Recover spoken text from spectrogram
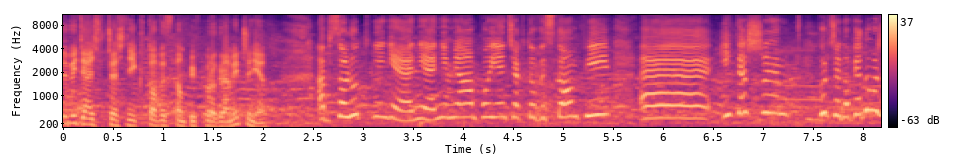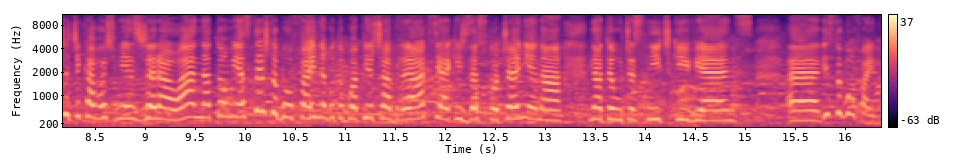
Ty wiedziałaś wcześniej, kto wystąpi w programie, czy nie? Absolutnie nie, nie, nie miałam pojęcia, kto wystąpi e, i też, kurczę, no wiadomo, że ciekawość mnie zżerała, natomiast też to było fajne, bo to była pierwsza reakcja, jakieś zaskoczenie na, na te uczestniczki, więc, e, więc to było fajne.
